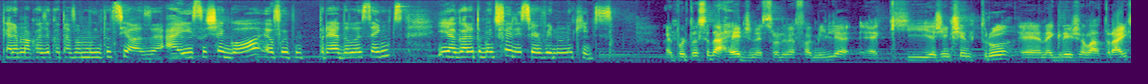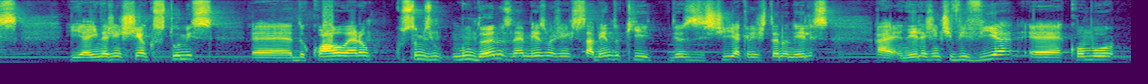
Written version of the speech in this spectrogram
que era uma coisa que eu estava muito ansiosa. Aí isso chegou, eu fui pro pré-adolescentes e agora eu tô muito feliz servindo no Kids. A importância da rede na história da minha família é que a gente entrou é, na igreja lá atrás e ainda a gente tinha costumes é, do qual eram costumes mundanos, né? Mesmo a gente sabendo que Deus existia, acreditando neles, ah, nele a gente vivia é, como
